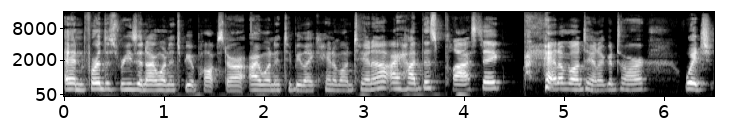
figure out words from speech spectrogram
And for this reason, I wanted to be a pop star. I wanted to be like Hannah Montana. I had this plastic Hannah Montana guitar, which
